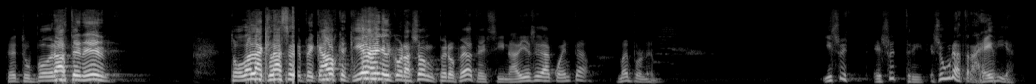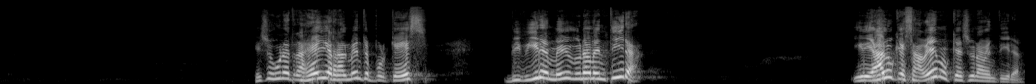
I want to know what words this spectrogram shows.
Entonces tú podrás tener toda la clase de pecados que quieras en el corazón, pero espérate, si nadie se da cuenta, no hay problema. Y eso es, eso es triste, eso es una tragedia. Eso es una tragedia realmente porque es vivir en medio de una mentira. Y de algo que sabemos que es una mentira.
